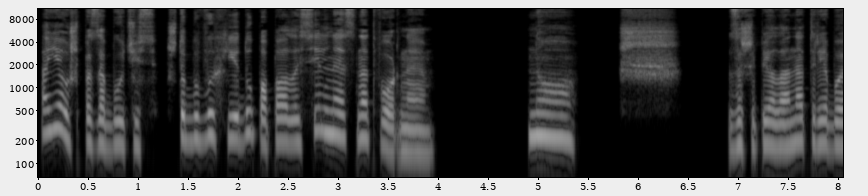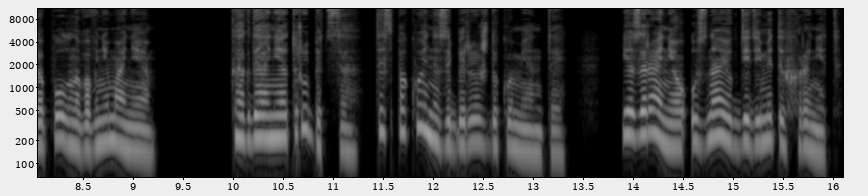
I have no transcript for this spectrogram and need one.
а я уж позабочусь, чтобы в их еду попало сильное снотворное. Но... Шш! зашипела она, требуя полного внимания. Когда они отрубятся, ты спокойно заберешь документы. Я заранее узнаю, где Демид их хранит.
